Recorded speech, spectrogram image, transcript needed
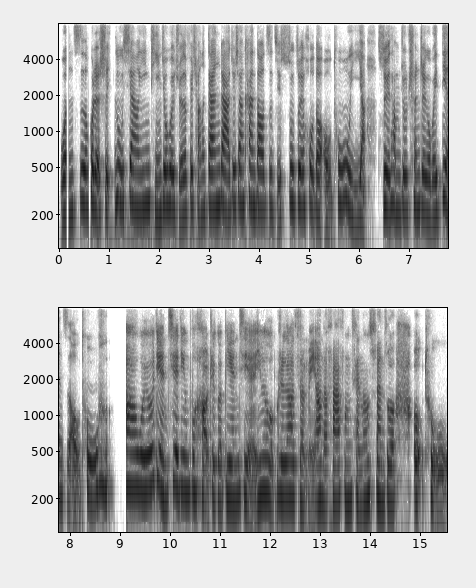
文字或者是录像、音频，就会觉得非常的尴尬，就像看到自己宿醉后的呕吐物一样。所以他们就称这个为电子呕吐物。啊，我有点界定不好这个边界，因为我不知道怎么样的发疯才能算作呕吐物。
